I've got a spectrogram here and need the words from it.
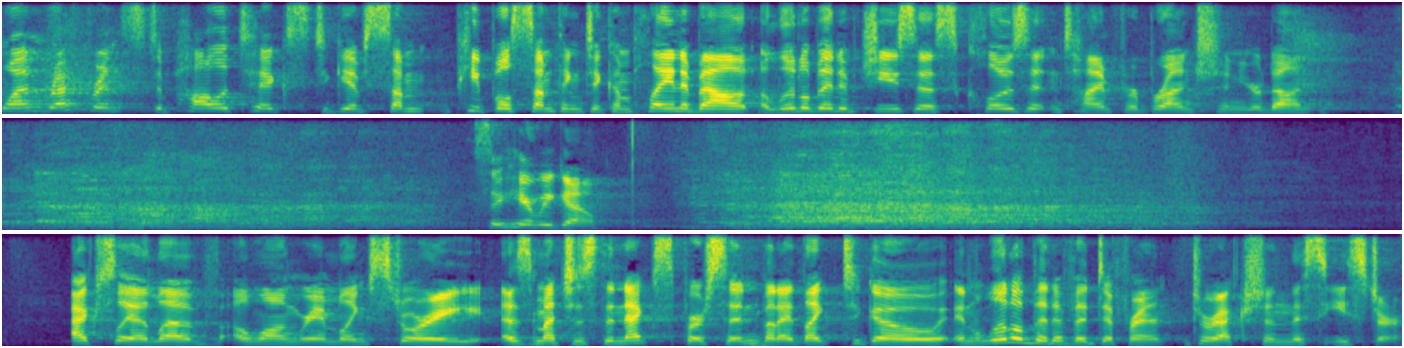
one reference to politics to give some people something to complain about, a little bit of Jesus, close it in time for brunch, and you're done. so here we go. Actually, I love a long rambling story as much as the next person, but I'd like to go in a little bit of a different direction this Easter.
